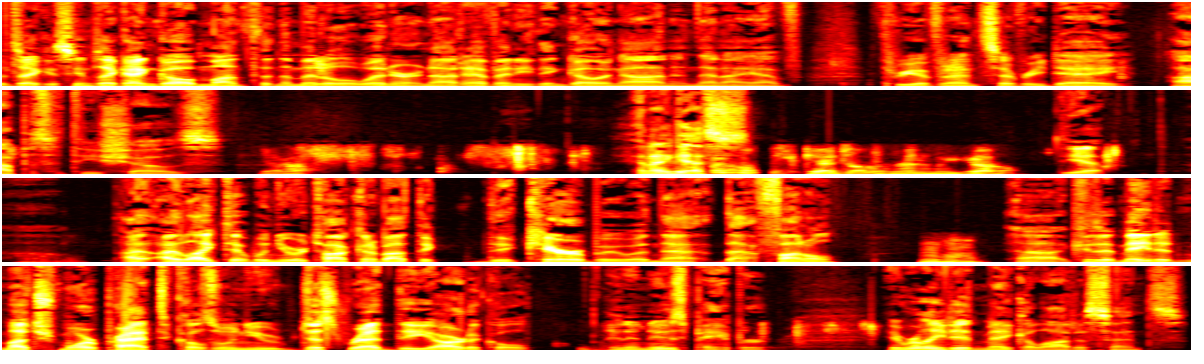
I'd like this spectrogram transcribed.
It's like it seems like I can go a month in the middle of winter and not have anything going on, and then I have three events every day opposite these shows. Yeah. And I We guess just put on the schedule, and then we go. Yep. Um, I, I liked it when you were talking about the, the caribou and that, that funnel because it made it much more practical. So when you just read the article in a newspaper, it really didn't make a lot of sense.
